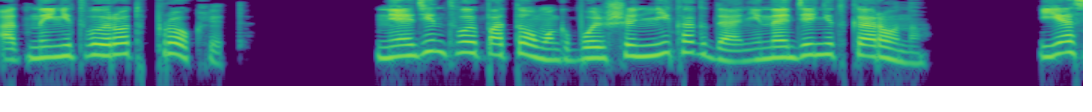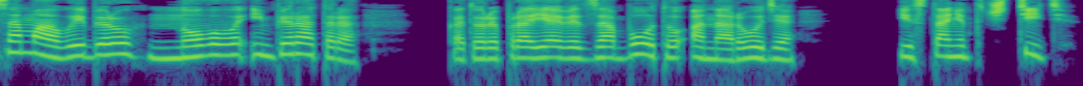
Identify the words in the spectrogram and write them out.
Отныне твой род проклят. Ни один твой потомок больше никогда не наденет корону. Я сама выберу нового императора, который проявит заботу о народе и станет чтить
